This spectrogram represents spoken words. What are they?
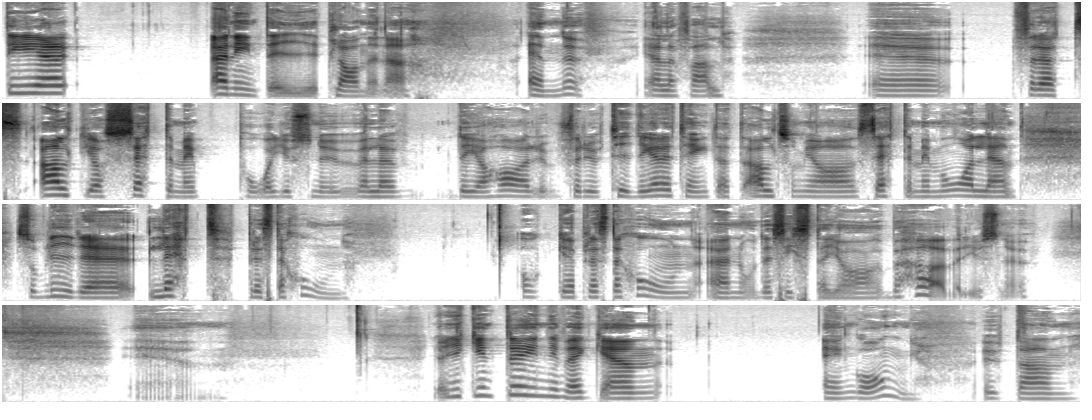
det är inte i planerna ännu i alla fall. Eh, för att allt jag sätter mig på just nu eller det jag har förut tidigare tänkt att allt som jag sätter med målen så blir det lätt prestation. Och eh, prestation är nog det sista jag behöver just nu. Eh, jag gick inte in i väggen en gång utan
